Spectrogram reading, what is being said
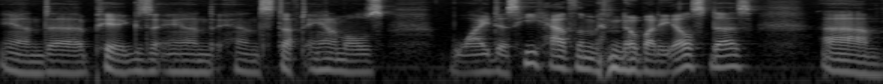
and uh, pigs and and stuffed animals. Why does he have them and nobody else does? Um,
